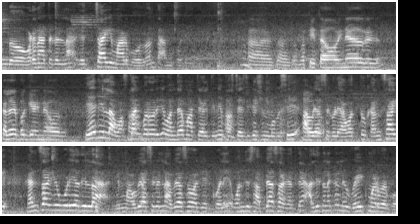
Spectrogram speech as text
ಒಂದು ಒಡನಾಟಗಳನ್ನ ಹೆಚ್ಚಾಗಿ ಮಾಡ್ಬೋದು ಅಂತ ಅಂದ್ಕೊಂಡಿದ್ದೀನಿ ಮತ್ತು ತಾವು ಇನ್ಯಾವ್ರ ಕಲೆ ಬಗ್ಗೆ ಇನ್ಯಾವ್ದು ಏನಿಲ್ಲ ಹೊಸದಾಗಿ ಬರೋರಿಗೆ ಒಂದೇ ಮಾತು ಹೇಳ್ತೀನಿ. ಫಸ್ಟ್ ಎಜುಕೇಶನ್ ಮುಗಿಸಿ ಹವ್ಯಾಸಗಳು ಯಾವತ್ತೂ ಕನಸಾಗಿ ಕನಸಾಗಿ ಉಳಿಯೋದಿಲ್ಲ. ನಿಮ್ಮ ಹವ್ಯಾಸಗಳನ್ನ ಹವ್ಯಾಸವಾಗಿ ಇಟ್ಕೊಳ್ಳಿ. ಒಂದು ದಿವಸ ಅಭ್ಯಾಸ ಆಗುತ್ತೆ. ಅಲ್ಲಿ ತನಕ ನೀವು ವೆಯ್ಟ್ ಮಾಡಬೇಕು.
